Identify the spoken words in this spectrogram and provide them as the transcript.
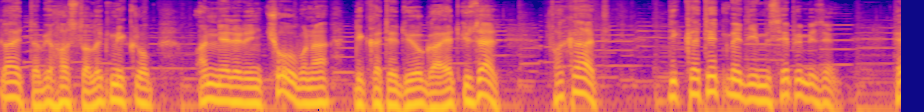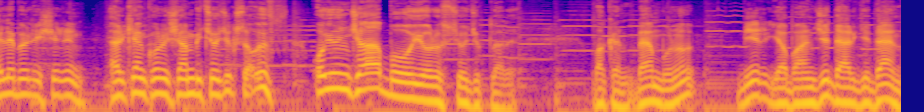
gayet tabi hastalık, mikrop. Annelerin çoğu buna dikkat ediyor gayet güzel. Fakat dikkat etmediğimiz hepimizin hele böyle şirin erken konuşan bir çocuksa üf oyuncağa boğuyoruz çocukları. Bakın ben bunu bir yabancı dergiden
